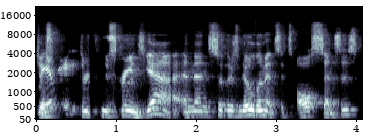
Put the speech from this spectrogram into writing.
just Really? through two screens. Yeah, and then so there's no limits. It's all senses.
